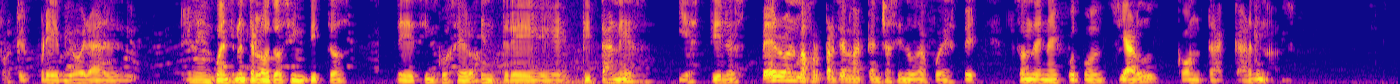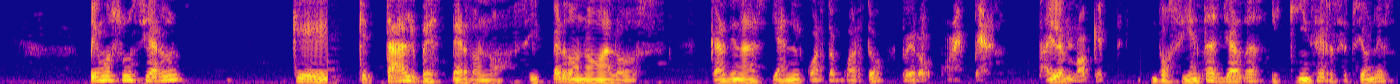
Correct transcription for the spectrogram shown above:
porque el previo era el, el encuentro entre los dos invictos de 5-0, entre Titanes y Steelers, pero el mejor partido en la cancha sin duda fue este Sunday Night Football Seattle contra Cardinals vimos un Seattle que, que tal vez perdonó, sí perdonó a los Cardinals ya en el cuarto cuarto, pero, Tyler Lockett, 200 yardas y 15 recepciones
